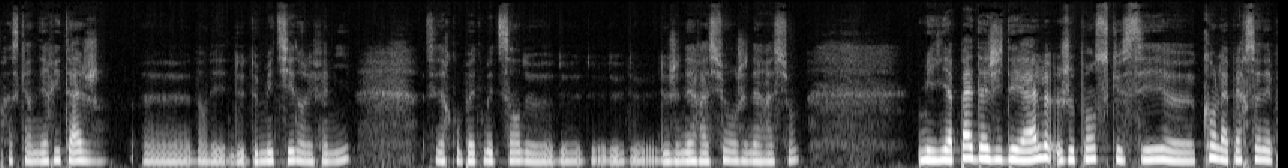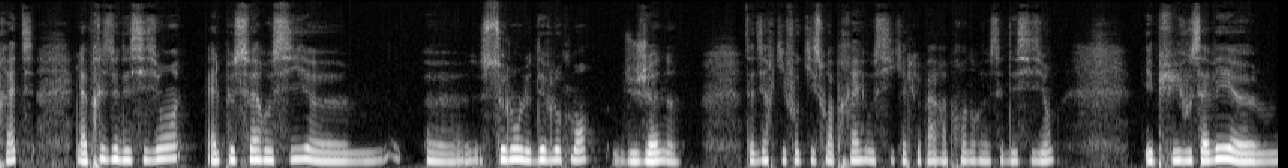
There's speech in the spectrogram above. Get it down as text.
presque un héritage euh, de, métiers dans les familles. C'est-à-dire qu'on peut être médecin de, de, de, génération en génération. Mais il n'y a pas d'âge idéal. Je pense que c'est quand la personne est prête. La prise de décision, elle peut se faire aussi selon le développement du jeune c'est-à-dire qu'il faut qu'il soit prêt aussi quelque part à prendre euh, cette décision. Et puis vous savez, euh,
